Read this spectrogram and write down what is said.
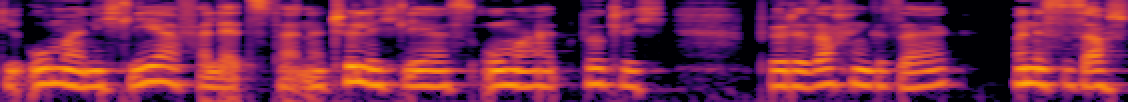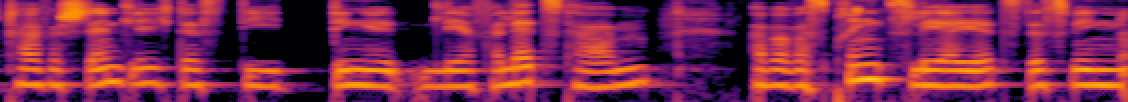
die Oma nicht Lea verletzt hat. Natürlich, Leas Oma hat wirklich blöde Sachen gesagt. Und es ist auch total verständlich, dass die Dinge Lea verletzt haben. Aber was bringt es Lea jetzt, deswegen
